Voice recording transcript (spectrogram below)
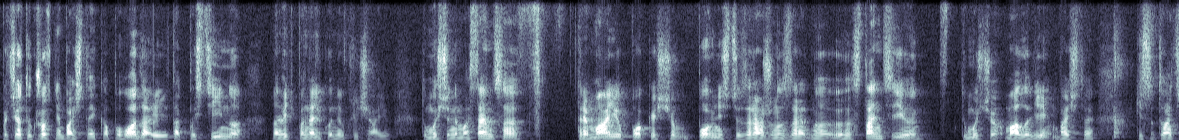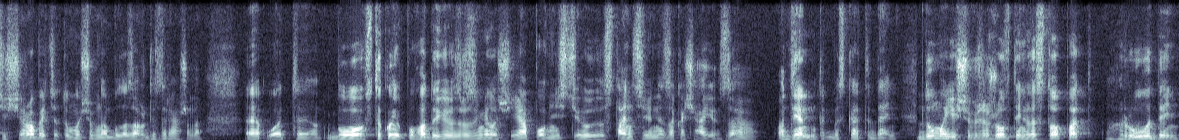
Початок жовтня, бачите, яка погода, і так постійно навіть панельку не включаю, тому що нема сенсу. Тримаю поки що повністю заражену зарядну е, станцію, тому що мало лі, бачите, такі ситуації, що робиться, тому що вона була завжди заряджена. Е, От, е, бо з такою погодою зрозуміло, що я повністю станцію не закачаю за один, так би сказати, день. Думаю, що вже жовтень, листопад, грудень.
